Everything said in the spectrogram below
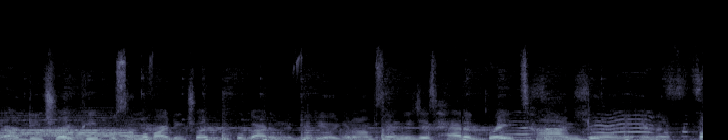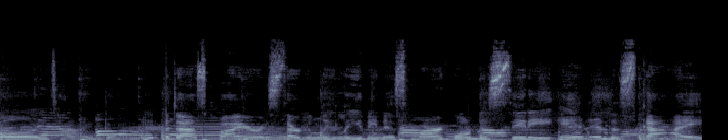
our Detroit people, some of our Detroit people got in the video. You know what I'm saying? We just had a great time doing it and a fun time doing it. The DAAS Choir is certainly leaving its mark on the city and in the sky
